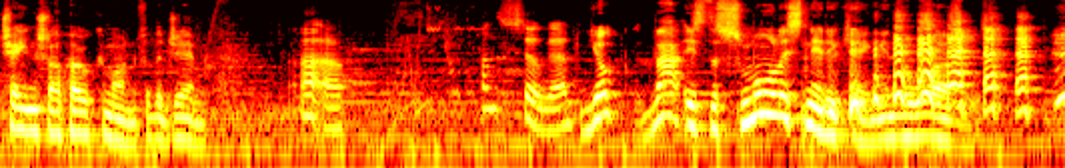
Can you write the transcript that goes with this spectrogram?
changed our Pokemon for the gym. Uh oh. That's still good. Yo, that is the smallest Nidoking in the world.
